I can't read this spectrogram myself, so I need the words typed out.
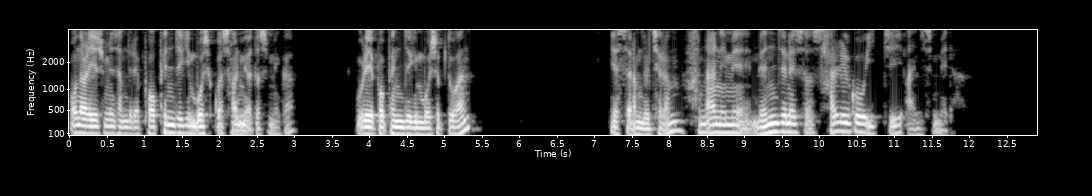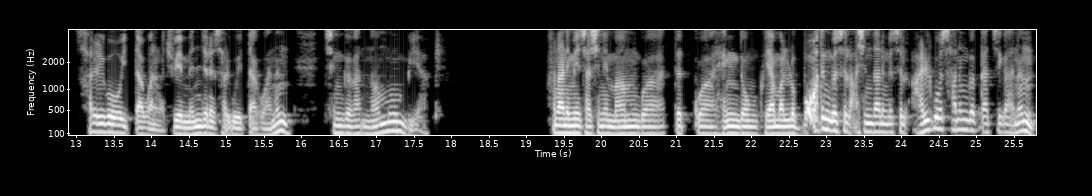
오늘날 예수 믿는 사람들의 보편적인 모습과 삶이 어떻습니까? 우리의 보편적인 모습 또한 옛 사람들처럼 하나님의 면전에서 살고 있지 않습니다. 살고 있다고 하는 것, 주의 면전에 살고 있다고 하는 증거가 너무 미약해. 하나님이 자신의 마음과 뜻과 행동, 그야말로 모든 것을 아신다는 것을 알고 사는 것 같지가 않은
